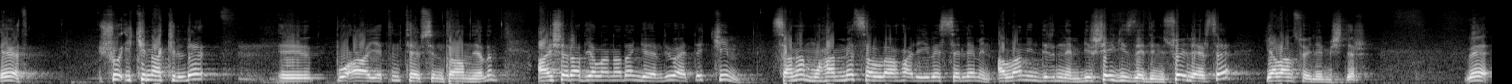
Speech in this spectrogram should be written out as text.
Evet, şu iki nakilde e, bu ayetin tefsirini tamamlayalım. Ayşe radıyallahu anh'dan gelen rivayette kim sana Muhammed sallallahu aleyhi ve sellemin Allah'ın indirinden bir şey gizlediğini söylerse yalan söylemiştir. Ve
